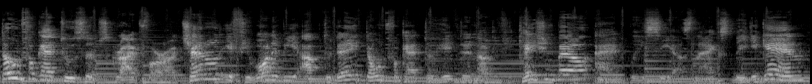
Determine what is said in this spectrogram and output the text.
Don't forget to subscribe for our channel. If you want to be up to date, don't forget to hit the notification bell and we see us next week again.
